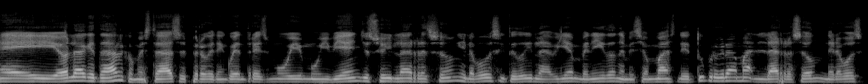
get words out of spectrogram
Hey, hola, ¿qué tal? ¿Cómo estás? Espero que te encuentres muy, muy bien. Yo soy La Razón y la Voz y te doy la bienvenida a una emisión más de tu programa La Razón de la Voz.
